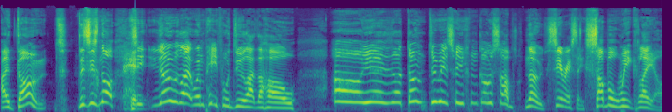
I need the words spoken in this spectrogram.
I don't. This is not. See, you know, like when people do like the whole, oh yeah, don't do it so you can go sub. No, seriously, sub a week later.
